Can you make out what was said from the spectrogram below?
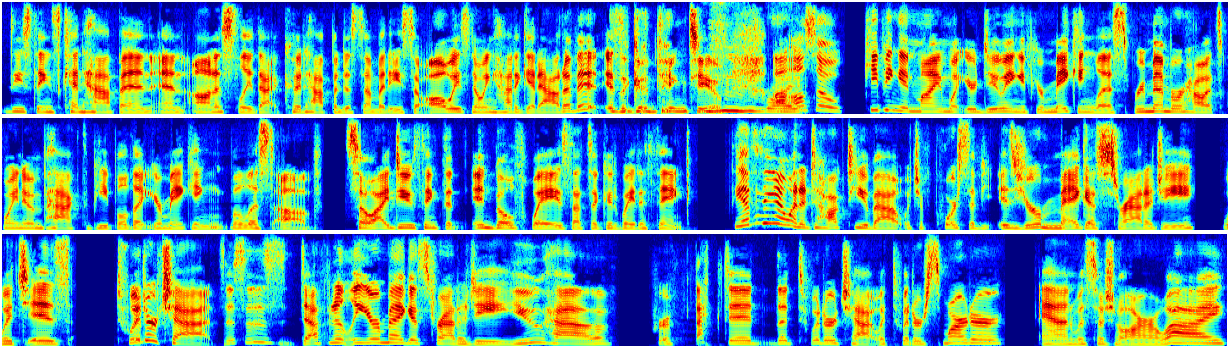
these things can happen and honestly that could happen to somebody. So always knowing how to get out of it is a good thing too. Uh, right. uh, also keeping in mind what you're doing if you're making lists remember how it's going to impact the people that you're making the list of. So i do think that in both ways that's a good way to think. The other thing i want to talk to you about which of course is your mega strategy which is twitter chats this is definitely your mega strategy. You have perfected the twitter chat with twitter smarter and with social ROI.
